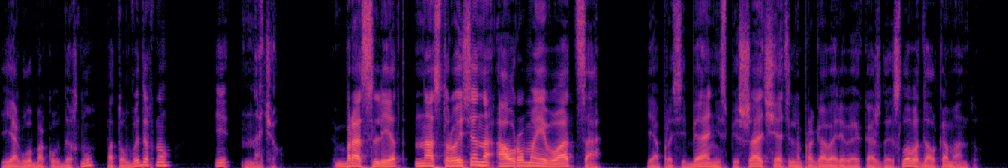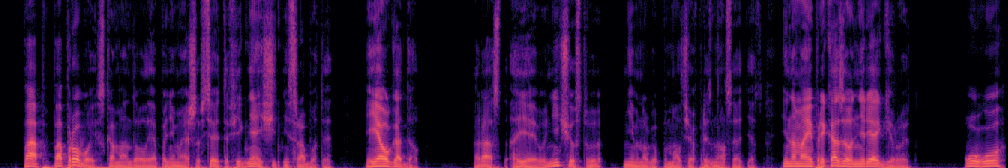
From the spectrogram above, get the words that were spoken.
Я глубоко вдохнул, потом выдохнул И начал. «Браслет, настройся на ауру моего отца». Я про себя, не спеша, тщательно проговаривая каждое слово, дал команду. «Пап, попробуй», — скомандовал я, понимая, что все это фигня и щит не сработает. И я угадал. «Раст, а я его не чувствую», — немного помолчав, признался отец. «И на мои приказы он не реагирует». «Угу»,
